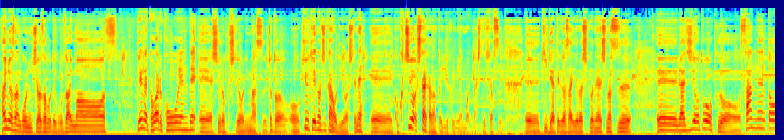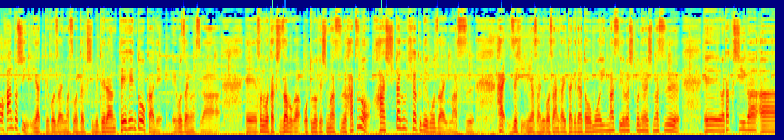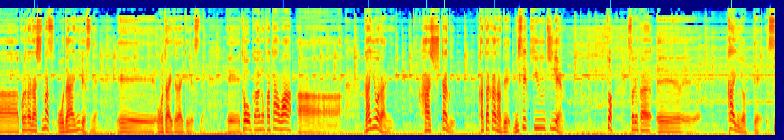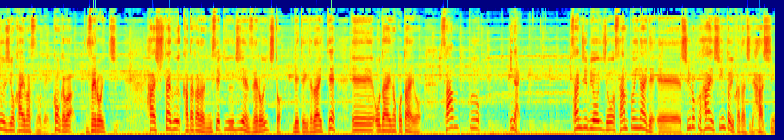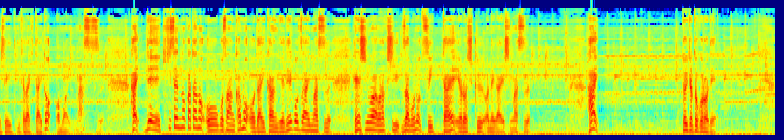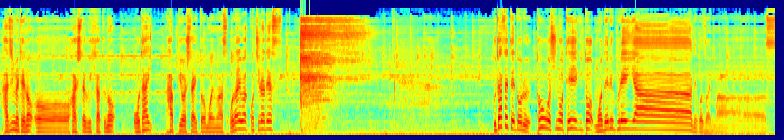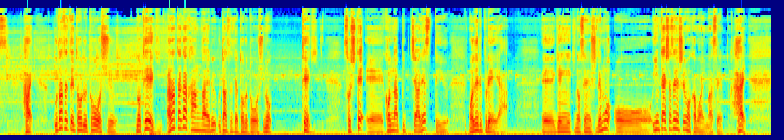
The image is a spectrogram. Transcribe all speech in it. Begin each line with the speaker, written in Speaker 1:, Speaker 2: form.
Speaker 1: はい、皆さん、こんにちは。ザボでございます。現在、とある公園で、えー収録しております。ちょっと、休憩の時間を利用してね、えー告知をしたいかなというふうに思いまして、一つ、えー聞いてやってください。よろしくお願いします。えーラジオトークを3年と半年やってございます。私、ベテラン底辺トーカーでございますが、えーその私、ザボがお届けします、初のハッシュタグ企画でございます。はい。ぜひ皆さんにご参加いただけたらと思います。よろしくお願いします。えー私が、あこれから出しますお題にですね、えーお答えいただいてですね、えートーカーの方は、あ概要欄に、ハッシュタグ、カタカナで、ニセ球児園と、それから、えー、回によって数字を変えますので、今回は01。ハッシュタグ、カタカナで二石油次元01と入れていただいて、えー、お題の答えを3分以内、30秒以上3分以内で、えー収録配信という形で発信していただきたいと思います。はい。で、聞き戦の方のご参加も大歓迎でございます。返信は私、ザボのツイッターへよろしくお願いします。はい。といったところで、初めてのハッシュタグ企画のお題発表したいと思います。お題はこちらです。打たせて取る投手の定義とモデルプレイヤーでございます。はい。打たせて取る投手の定義。あなたが考える打たせて取る投手の定義。そして、えーこんなピッチャーですっていうモデルプレイヤー。えー現役の選手でも、引退した選手でも構いません。はい。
